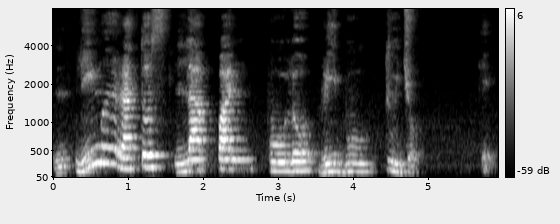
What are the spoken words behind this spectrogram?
580 ribu tujuh. Okay.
